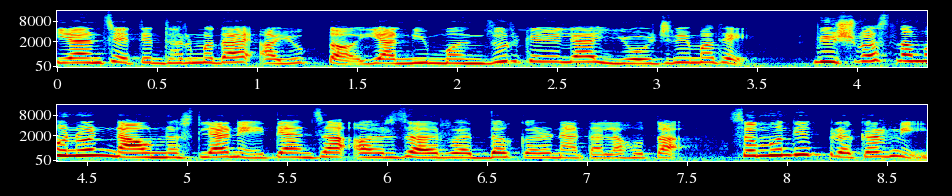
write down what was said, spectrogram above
यांचे ते धर्मदाय आयुक्त यांनी मंजूर केलेल्या योजनेमध्ये विश्वस्त म्हणून नाव नसल्याने त्यांचा अर्ज रद्द करण्यात आला होता. संबंधित प्रकरणी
